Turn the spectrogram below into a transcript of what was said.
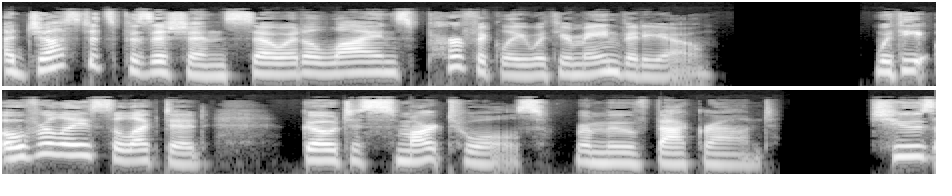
Adjust its position so it aligns perfectly with your main video. With the overlay selected, go to Smart Tools, Remove Background. Choose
